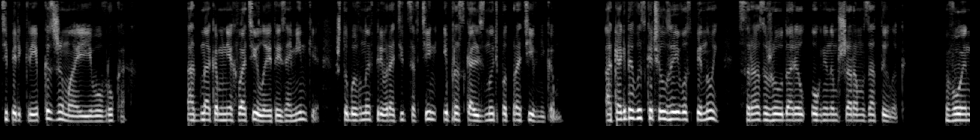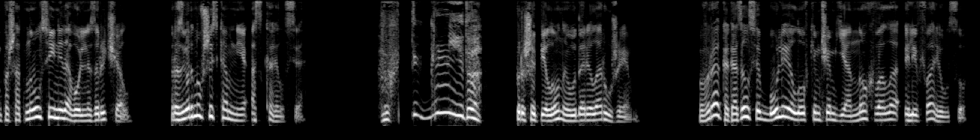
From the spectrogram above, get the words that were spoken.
теперь крепко сжимая его в руках. Однако мне хватило этой заминки, чтобы вновь превратиться в тень и проскользнуть под противником. А когда выскочил за его спиной, сразу же ударил огненным шаром в затылок. Воин пошатнулся и недовольно зарычал. Развернувшись ко мне, оскалился. «Ух ты, гнида!» — прошепел он и ударил оружием. Враг оказался более ловким, чем я, но хвала Элифариусу,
